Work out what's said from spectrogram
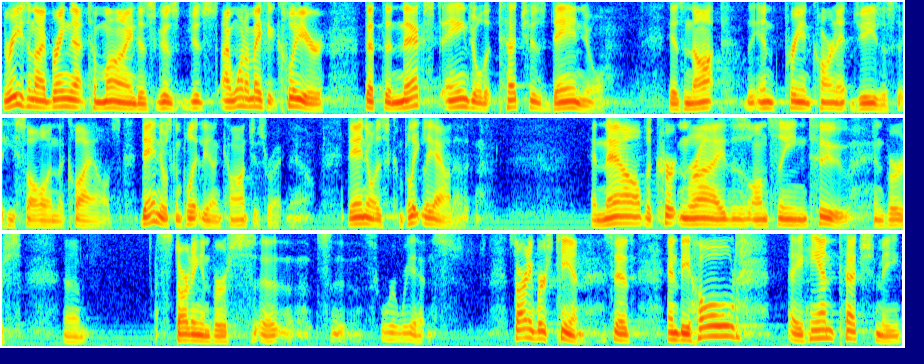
The reason I bring that to mind is because just, I want to make it clear that the next angel that touches Daniel is not the pre incarnate Jesus that he saw in the clouds. Daniel is completely unconscious right now. Daniel is completely out of it. And now the curtain rises on scene two in verse um, starting in verse, uh, where are we at? Starting verse 10, it says, And behold, a hand touched me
